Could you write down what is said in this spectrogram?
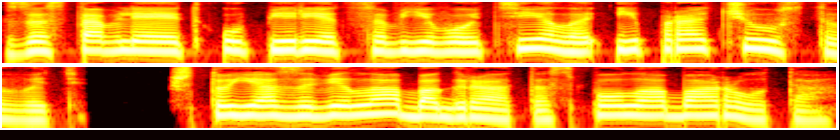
Заставляет упереться в его тело и прочувствовать, что я завела Баграта с полуоборота.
